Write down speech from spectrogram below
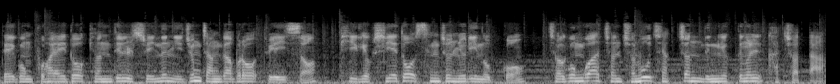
대공포하에도 견딜 수 있는 이중 장갑으로 돼 있어 피격 시에도 생존율이 높고 저공과 전천 후 작전 능력 등을 갖췄다.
